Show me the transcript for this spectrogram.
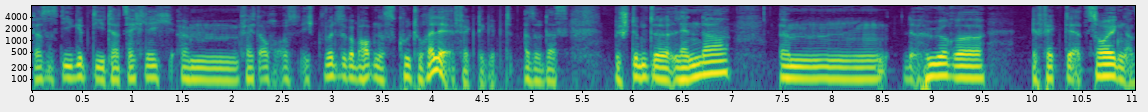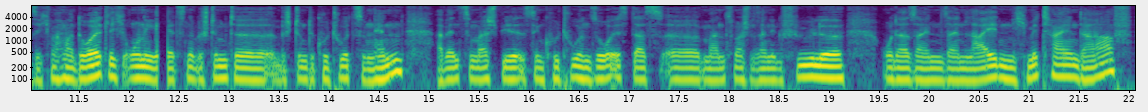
dass es die gibt, die tatsächlich ähm, vielleicht auch aus, ich würde sogar behaupten, dass es kulturelle Effekte gibt. Also dass bestimmte Länder ähm, höhere Effekte erzeugen. Also ich mache mal deutlich, ohne jetzt eine bestimmte bestimmte Kultur zu nennen. Aber wenn zum Beispiel es in Kulturen so ist, dass äh, man zum Beispiel seine Gefühle oder sein sein Leiden nicht mitteilen darf,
